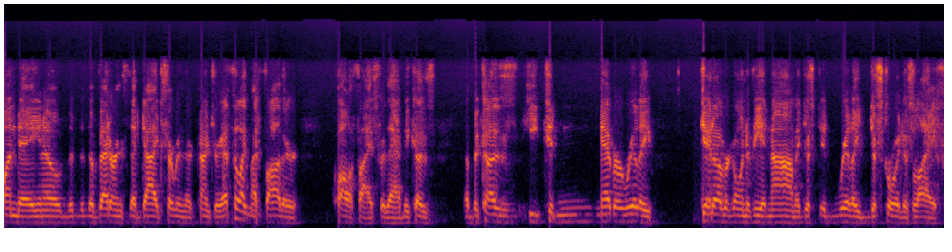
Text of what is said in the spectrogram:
Monday. You know, the, the, veterans that died serving their country. I feel like my father qualifies for that because because he could never really get over going to Vietnam. It just it really destroyed his life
